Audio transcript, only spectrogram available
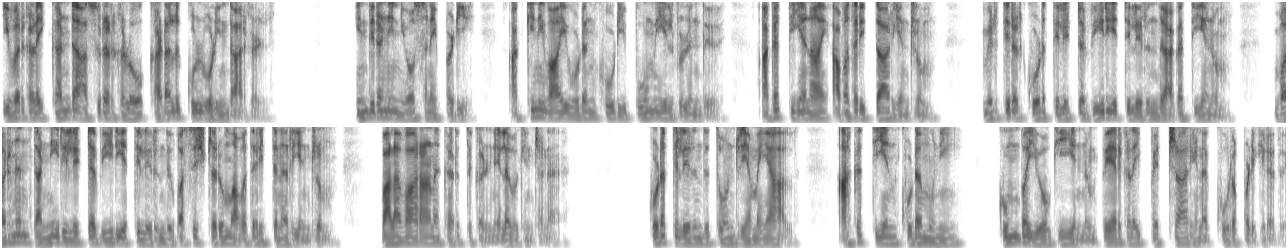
இவர்களைக் கண்ட அசுரர்களோ கடலுக்குள் ஒளிந்தார்கள். இந்திரனின் யோசனைப்படி அக்கினி வாயுவுடன் கூடி பூமியில் விழுந்து அகத்தியனாய் அவதரித்தார் என்றும் மிர்திரர் கூடத்திலிட்ட வீரியத்திலிருந்து அகத்தியனும் வருணன் தண்ணீரிலிட்ட வீரியத்திலிருந்து வசிஷ்டரும் அவதரித்தனர் என்றும் பலவாறான கருத்துக்கள் நிலவுகின்றன. குடத்திலிருந்து தோன்றியமையால் அகத்தியன் குடமுனி கும்பயோகி என்னும் பெயர்களைப் பெற்றார் எனக் கூறப்படுகிறது.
